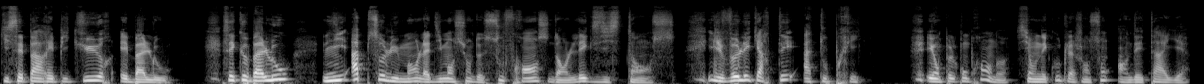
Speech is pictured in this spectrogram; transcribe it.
qui sépare Épicure et Balou. C'est que Balou nie absolument la dimension de souffrance dans l'existence. Il veut l'écarter à tout prix. Et on peut le comprendre si on écoute la chanson en détail.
